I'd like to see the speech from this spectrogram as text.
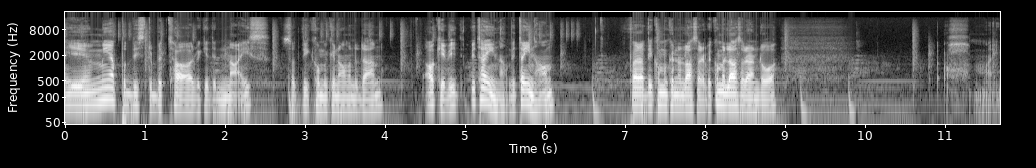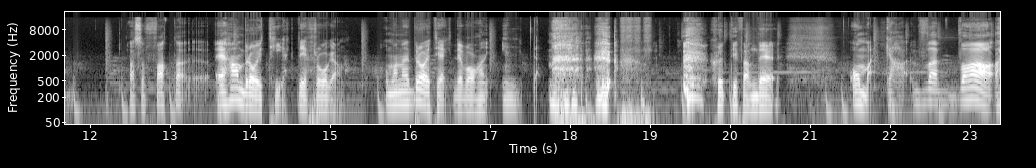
Han ger ju med på distributör, vilket är nice. Så att vi kommer kunna använda den. Okej, vi, vi tar in han, vi tar in han. För att vi kommer kunna lösa det, vi kommer lösa det ändå. Oh alltså fatta, är han bra i tek? Det är frågan. Om han är bra i tek, det var han inte. 75, det är... Oh my god, vad va?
